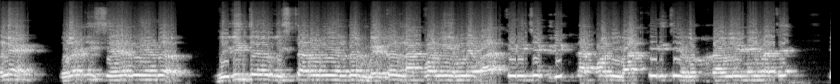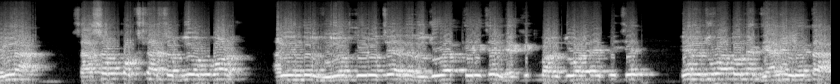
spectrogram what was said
અને ધોરાજી શહેરની અંદર વિવિધ વિસ્તારોની અંદર મેટલ નાખવાની એમને વાત કરી છે, ગ્રીડ નાખવાની વાત કરી છે, એવો ઠરાવ લઈને આવ્યા છે. એમના શાસક પક્ષના સભ્યો પણ આની અંદર વિરોધ કર્યો છે અને રજૂઆત કરી છે, લેખિતમાં રજૂઆત આપી છે. એ રજૂઆતોને ધ્યાને લેતા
